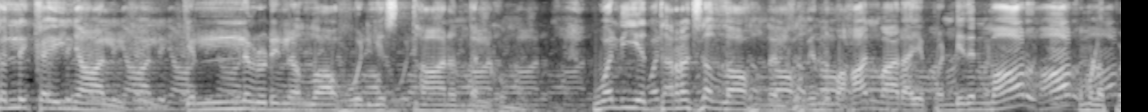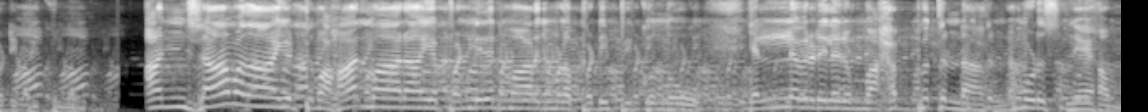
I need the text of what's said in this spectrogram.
ചൊല്ലിക്കഴിഞ്ഞാൽ എല്ലാവരുടെയും അള്ളാഹു വലിയ സ്ഥാനം നൽകും വലിയ ദർജ അള്ളാഹു നൽകും എന്ന് മഹാന്മാരായ പണ്ഡിതന്മാർ നമ്മളെ പഠിപ്പിക്കുന്നു. അഞ്ചാമതായിട്ട് മഹാന്മാരായ പണ്ഡിതന്മാർ നമ്മളെ പഠിപ്പിക്കുന്നു. എല്ലാവരുടെ ഒരു മഹബത്ത് ഉണ്ടാകും. നമ്മോട് സ്നേഹം.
